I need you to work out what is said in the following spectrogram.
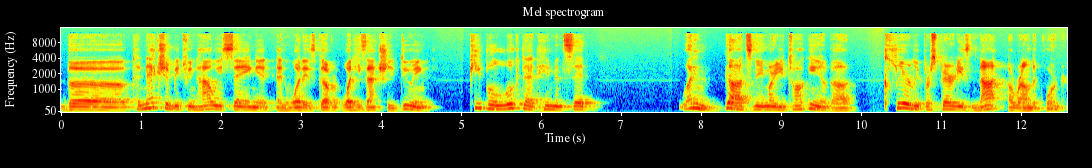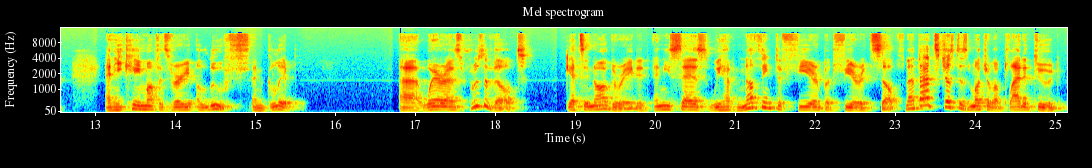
the connection between how he's saying it and what is gov- what he's actually doing, people looked at him and said, "What in God's name are you talking about? Clearly prosperity is not around the corner." And he came off as very aloof and glib. Uh, whereas Roosevelt gets inaugurated and he says, We have nothing to fear but fear itself. Now, that's just as much of a platitude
